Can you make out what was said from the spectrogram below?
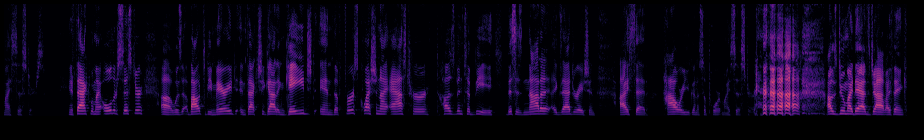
my sisters. In fact, when my older sister uh, was about to be married, in fact, she got engaged, and the first question I asked her husband to be this is not an exaggeration I said, How are you going to support my sister? I was doing my dad's job, I think.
